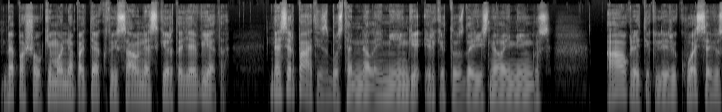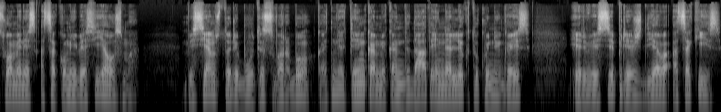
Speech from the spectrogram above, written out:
be pašaukimo nepatektų į savo neskirtąją vietą nes ir patys bus ten nelaimingi ir kitus darys nelaimingus. Auklėti klerikuose visuomenės atsakomybės jausmą. Visiems turi būti svarbu, kad netinkami kandidatai neliktų kunigais ir visi prieš Dievą atsakys,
